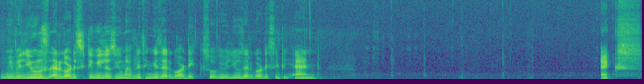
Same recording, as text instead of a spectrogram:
We will use ergodicity, we will assume everything is ergodic. So, we will use ergodicity and x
